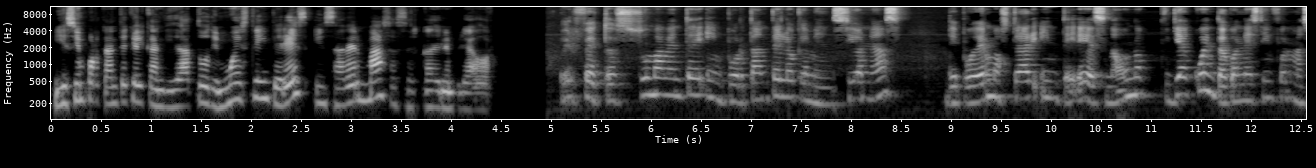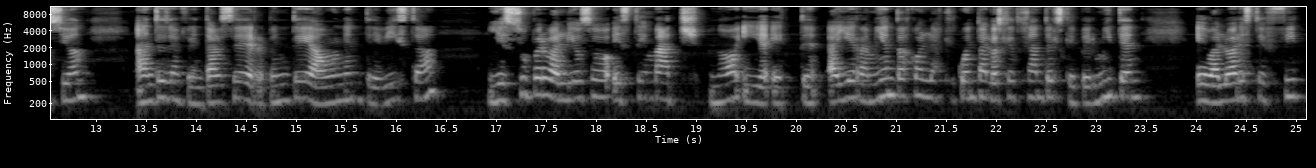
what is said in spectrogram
Y es importante que el candidato demuestre interés en saber más acerca del empleador. Perfecto, es sumamente importante lo que mencionas de poder mostrar interés, ¿no? Uno ya cuenta con esta información antes de enfrentarse de repente a una entrevista y es súper valioso este match, ¿no? Y eh, hay herramientas con las que cuentan los headhunters que permiten evaluar este fit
